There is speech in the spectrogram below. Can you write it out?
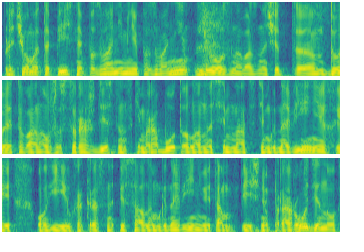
Причем эта песня «Позвони мне, позвони» Леознова, значит, эм, до этого она уже с Рождественским работала на 17 мгновениях, и он ей как раз написал и мгновению, и там песню про родину,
